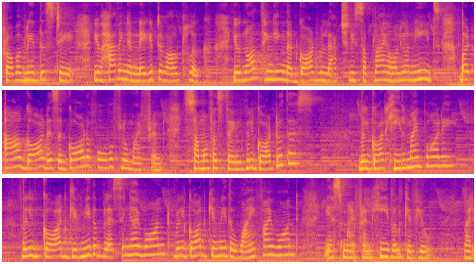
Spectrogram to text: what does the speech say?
Probably this day you're having a negative outlook. You're not thinking that God will actually supply all your needs. But our God is a God of overflow, my friend. Some of us think, will God do this? Will God heal my body? Will God give me the blessing I want? Will God give me the wife I want? Yes, my friend, He will give you. But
